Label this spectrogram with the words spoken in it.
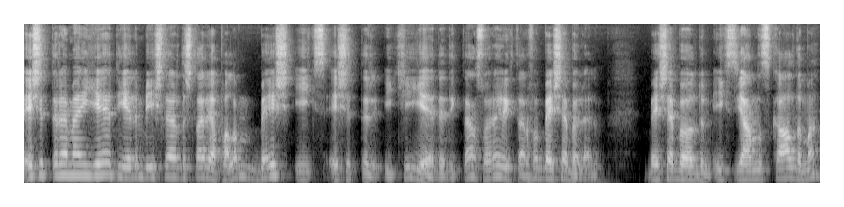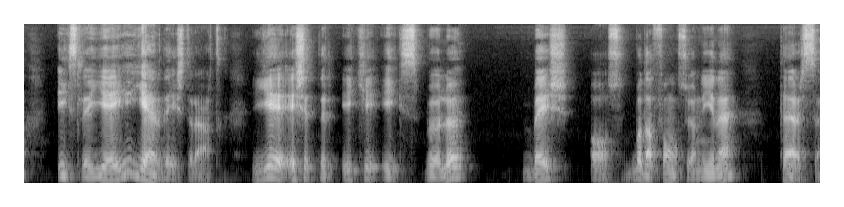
eşittir hemen y diyelim bir işler dışlar yapalım. 5x eşittir 2y dedikten sonra her iki tarafı 5'e bölelim. 5'e böldüm x yalnız kaldı mı? x ile y'yi yer değiştir artık. Y eşittir 2x bölü 5 olsun. Bu da fonksiyonu yine tersi.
